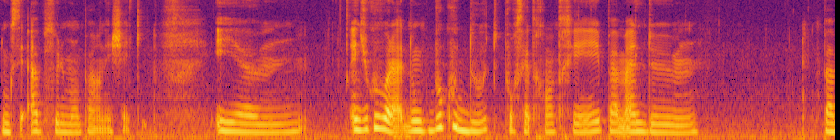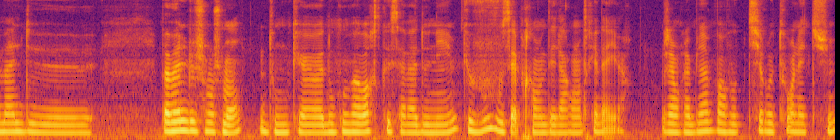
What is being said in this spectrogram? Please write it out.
Donc c'est absolument pas un échec. Et, euh, et, du coup voilà, donc beaucoup de doutes pour cette rentrée, pas mal de pas mal de pas mal de changements. Donc, donc on va voir ce que ça va donner. Que vous vous appréhendez la rentrée d'ailleurs. J'aimerais bien voir vos petits retours là-dessus.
